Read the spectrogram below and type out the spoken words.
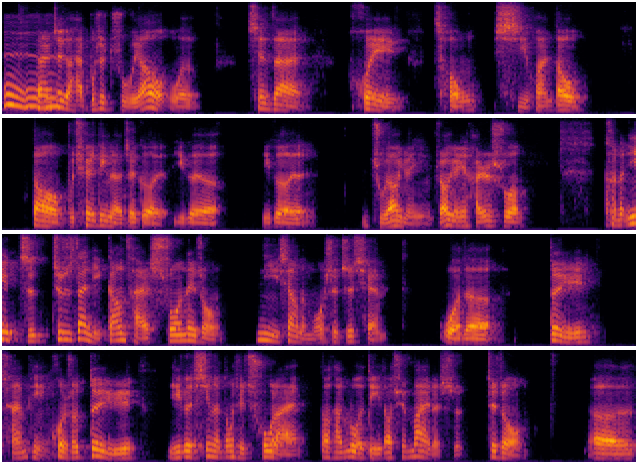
嗯嗯，但是这个还不是主要，我现在会。从喜欢到到不确定的这个一个一个主要原因，主要原因还是说，可能因为只就是在你刚才说那种逆向的模式之前，我的对于产品或者说对于一个新的东西出来到它落地到去卖的是这种呃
